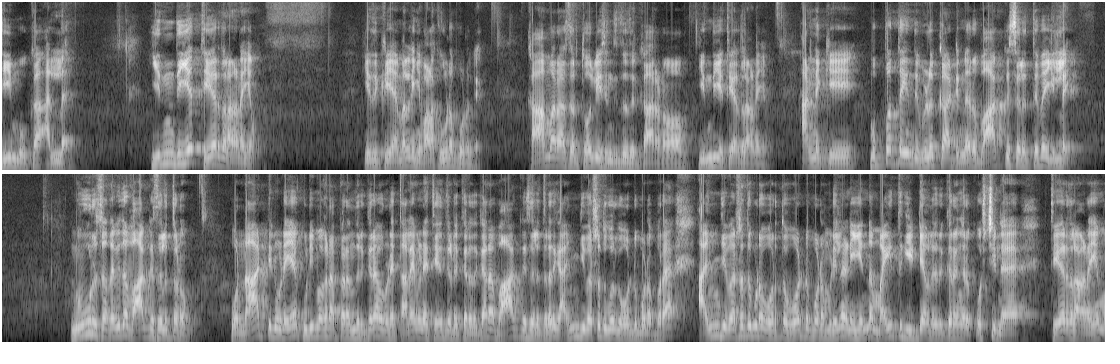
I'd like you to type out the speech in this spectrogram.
திமுக அல்ல. இந்திய தேர்தல் ஆணையம். இதுக்கு என் மேலே நீங்கள் வழக்கு கூட போடுங்க. காமராசர் தோல்வி சந்தித்ததற்கு காரணம் இந்திய தேர்தல் ஆணையம். அன்னைக்கு முப்பத்தைந்து விழுக்காட்டினர் வாக்கு செலுத்தவே இல்லை. நூறு சதவீதம் வாக்கு செலுத்தணும். உன் நாட்டினுடைய குடிமகனாக பிறந்திருக்கிற அவருடைய தலைவனை தேர்ந்தெடுக்கிறதுக்கான வாக்கு செலுத்துறதுக்கு அஞ்சு வருஷத்துக்கு ஒருக்க ஓட்டு போட போகிற அஞ்சு வருஷத்துக்கு கூட ஒருத்தர் ஓட்டு போட முடியல நீ என்ன மைத்துக்கு இந்தியாவில் இருக்கிறங்கிற கொஸ்டினை தேர்தல் ஆணையம்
